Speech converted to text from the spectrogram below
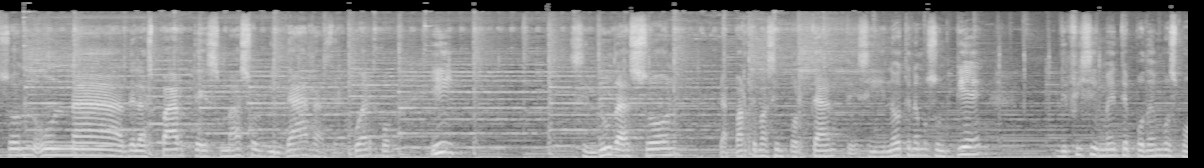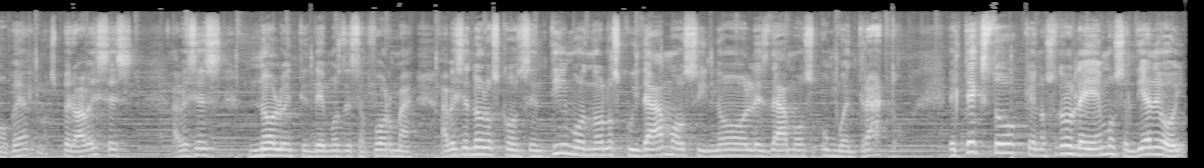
son una de las partes más olvidadas del cuerpo y sin duda son la parte más importante. Si no tenemos un pie, difícilmente podemos movernos, pero a veces a veces no lo entendemos de esa forma, a veces no los consentimos, no los cuidamos y no les damos un buen trato. El texto que nosotros leemos el día de hoy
